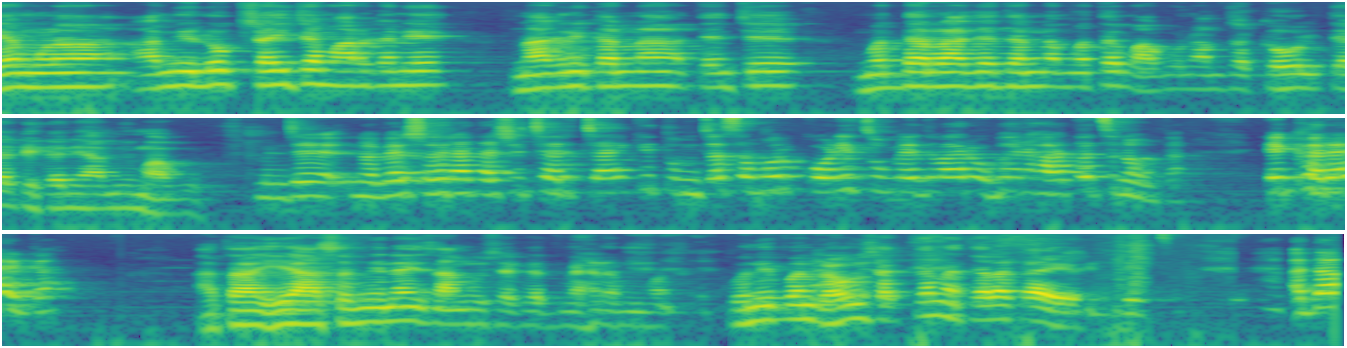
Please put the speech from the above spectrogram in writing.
त्यामुळं आम्ही लोकशाहीच्या मार्गाने नागरिकांना त्यांचे मतदार राजा त्यांना मतं मागून आमचा कौल त्या ठिकाणी आम्ही मागू. म्हणजे नगर शहरात अशी चर्चा आहे की तुमच्यासमोर कोणीच उमेदवार उभा राहतच नव्हता. हे खरं आहे का? आता हे असं मी नाही सांगू शकत मॅडम. कोणी पण राहू शकतं ना त्याला काय? आता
